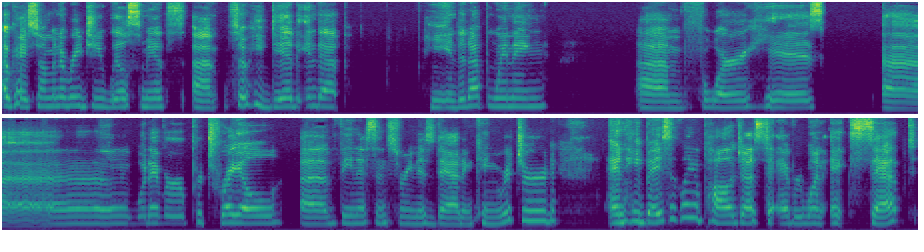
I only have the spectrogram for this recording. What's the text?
No. Okay, so I'm going to read you Will Smith's. Um, so he did end up, he ended up winning um, for his uh whatever portrayal of Venus and Serena's dad and King Richard and he basically apologized to everyone except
